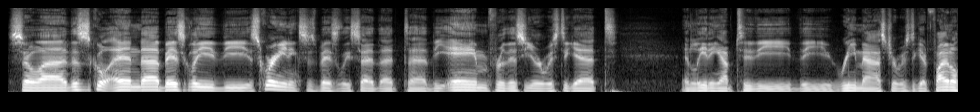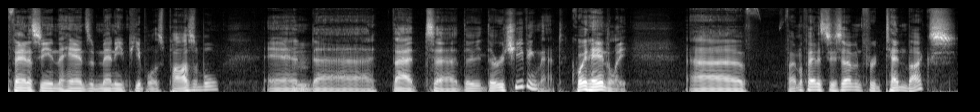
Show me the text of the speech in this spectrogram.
so uh, this is cool. And uh, basically the square enix has basically said that uh, the aim for this year was to get and leading up to the the remaster was to get final fantasy in the hands of many people as possible. And uh, that uh, they're, they're achieving that quite handily. Uh, final fantasy 7 for 10 bucks?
